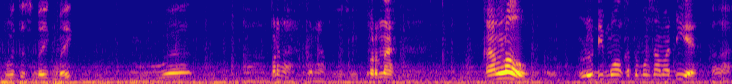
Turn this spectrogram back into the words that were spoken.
putus baik-baik gua eh, pernah pernah putus baik-baik Pernah. Kalau lu di mall ketemu sama dia, Ah,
